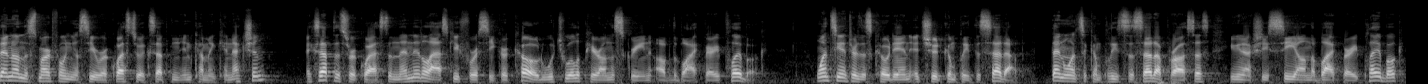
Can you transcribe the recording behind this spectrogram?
Then on the smartphone, you'll see a request to accept an incoming connection. Accept this request, and then it'll ask you for a secret code, which will appear on the screen of the BlackBerry Playbook. Once you enter this code in, it should complete the setup. Then once it completes the setup process, you can actually see on the BlackBerry Playbook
